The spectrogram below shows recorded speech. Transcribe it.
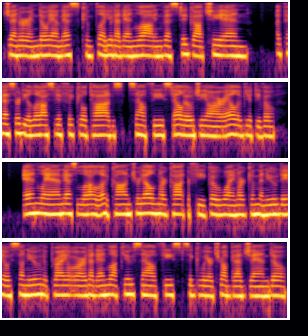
generando MS complejidad en la investigación. A pesar de las dificultades, Southeast logr el objetivo. En la Lala contra el narcotráfico y narcomenudeo son una prioridad en la que Southeast seguir trabajando.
